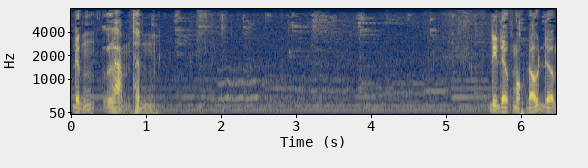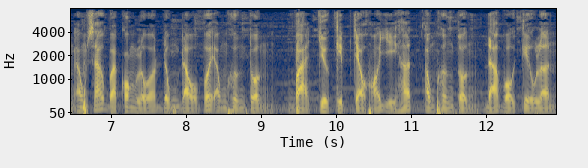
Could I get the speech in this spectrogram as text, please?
đứng làm thinh. Đi được một đổi đường ông Sáu và con lụa đụng đầu với ông Hương Tuần và chưa kịp chào hỏi gì hết, ông Hương Tuần đã vội kêu lên.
